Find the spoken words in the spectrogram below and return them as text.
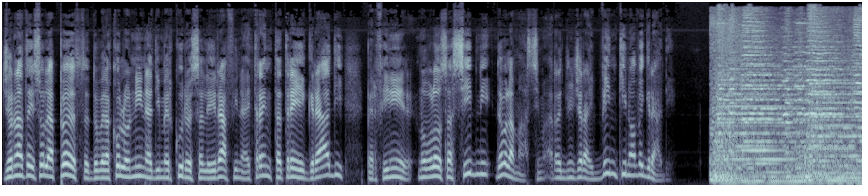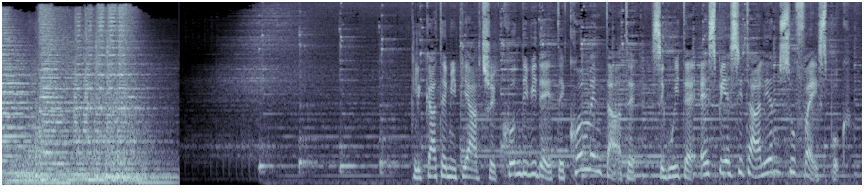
giornata di sole a Perth dove la colonnina di mercurio salirà fino ai 33 gradi, per finire nuvolosa a Sydney dove la massima raggiungerà i 29 gradi. Cliccate mi piace, condividete, commentate, seguite SPS Italian su Facebook.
